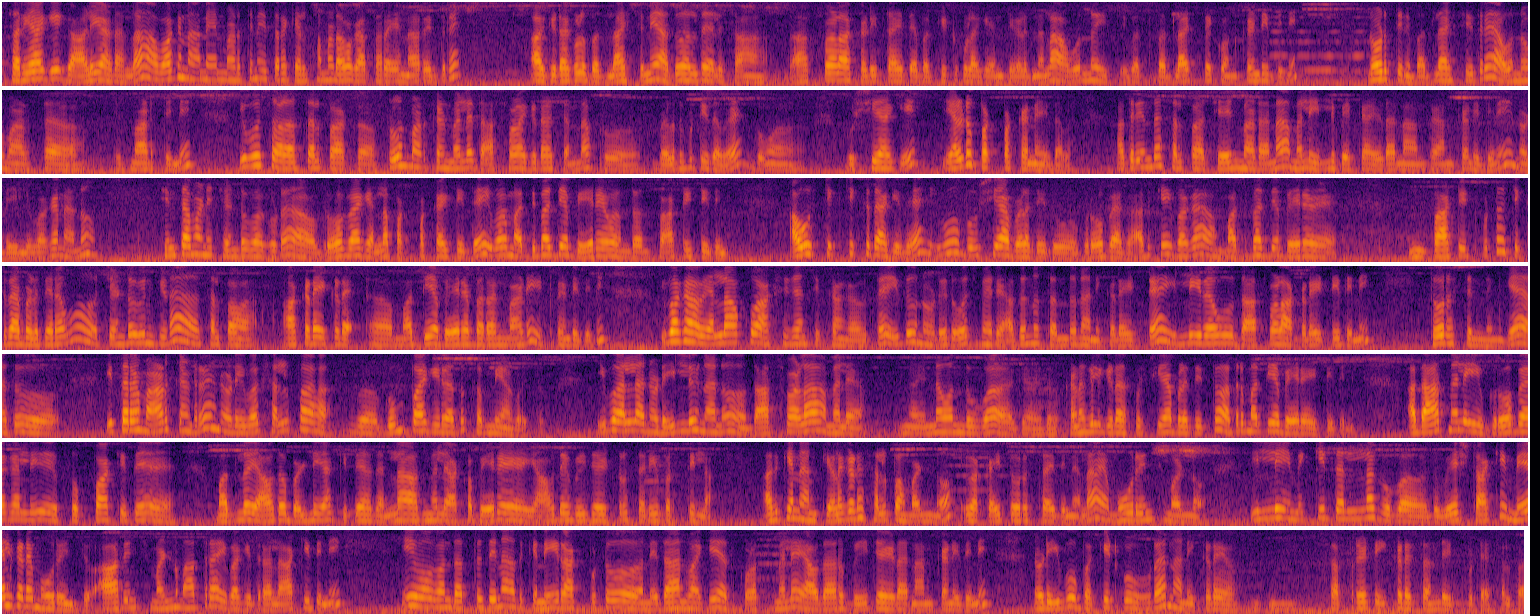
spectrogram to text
ಸರಿಯಾಗಿ ಗಾಳಿ ಆಡಲ್ಲ. ಆವಾಗ ನಾನೇನು ಮಾಡ್ತೀನಿ, ಈ ಥರ ಕೆಲಸ ಮಾಡೋವಾಗ ಆ ಥರ ಏನಾರು ಇದ್ದರೆ ಆ ಗಿಡಗಳು ಬದಲಾಯಿಸ್ತೀನಿ. ಅದು ಅಲ್ಲದೆ ಅಲ್ಲಿ ಸಾ, ದಾಸವಾಳ ಕಡಿತಾ ಇದೆ ಬಕೆಟ್ಗಳಿಗೆ ಅಂತ ಹೇಳಿದ್ನಲ್ಲ, ಅವನ್ನು ಇಸ್- ಇವತ್ತು ಬದಲಾಯಿಸ್ಬೇಕು ಅಂದ್ಕೊಂಡಿದ್ದೀನಿ ನೋಡ್ತೀನಿ, ಬದಲಾಯಿಸಿದರೆ ಅವನ್ನು ಮಾಡ್ತಾ, ಇದು ಮಾಡ್ತೀನಿ. ಇವು ಸ್ವ- ಸ್ವಲ್ಪ ಕ, ಪ್ರೂನ್ ಮಾಡ್ಕೊಂಡ್ಮೇಲೆ ದಾಸವಾಳ ಗಿಡ ಚೆನ್ನಾಗಿ ಪ್ರೂ ಬೆಳೆದ್ಬಿಟ್ಟಿದ್ದಾವೆ ಬುಷಿಯಾಗಿ. ಎರಡು ಪಕ್ಕ ಪಕ್ಕನೇ ಇದ್ದಾವೆ ಅದರಿಂದ ಸ್ವಲ್ಪ ಚೇಂಜ್ ಮಾಡೋಣ, ಆಮೇಲೆ ಇಲ್ಲಿ ಬೇಕಾ ಇಡೋಣ ಅಂತ ಅಂದ್ಕೊಂಡಿದ್ದೀನಿ ನೋಡಿ ಇಲ್ಲಿ ಇವಾಗ ನಾನು ಚಿಂತಾಮಣಿ ಚೆಂಡು ಹೂವು ಕೂಡ ಗ್ರೋ ಬ್ಯಾಗ್ ಎಲ್ಲ ಪಕ್ಕ ಪಕ್ಕ ಇಟ್ಟಿದ್ದೆ. ಇವಾಗ ಮಧ್ಯ ಮಧ್ಯ ಬೇರೆ ಒಂದೊಂದು ಪಾಟ್ ಇಟ್ಟಿದ್ದೀನಿ. ಅವು ಚಿಕ್ಕ ಚಿಕ್ಕದಾಗಿದೆ ಇವು ಬುಷಿಯ ಬೆಳೆದಿದ್ದು ಗ್ರೋ ಬ್ಯಾಗ್ ಅದಕ್ಕೆ ಇವಾಗ ಮಧ್ಯ ಮಧ್ಯ ಬೇರೆ ಪಾಟ್ ಇಟ್ಬಿಟ್ಟು ಚಿಕ್ಕದಾಗಿ ಬೆಳೆದಿರೋವು ಚೆಂಡು ಹೂವಿನ ಗಿಡ ಸ್ವಲ್ಪ ಆ ಕಡೆ ಈ ಕಡೆ ಮಧ್ಯ ಬೇರೆ ಬರಂಗೆ ಮಾಡಿ ಇಟ್ಕೊಂಡಿದ್ದೀನಿ. ಇವಾಗ ಎಲ್ಲಕ್ಕೂ ಆಕ್ಸಿಜನ್ ಸಿಕ್ಕಂಗಾಗುತ್ತೆ. ಇದು ನೋಡಿ ರೋಜ್ ಮೇರಿ ಅದನ್ನು ತಂದು ನಾನು ಈ ಕಡೆ ಇಟ್ಟೆ. ಇಲ್ಲಿರೋವು ದಾಸವಾಳ ಆ ಕಡೆ ಇಟ್ಟಿದ್ದೀನಿ. ತೋರಿಸ್ತೀನಿ ನಿಮಗೆ. ಅದು ಈ ಥರ ಮಾಡ್ಕೊಂಡ್ರೆ ನೋಡಿ ಇವಾಗ ಸ್ವಲ್ಪ ಗುಂಪಾಗಿರೋದು ಕಮ್ಮಿ ಆಗೋಯ್ತು. ಇವು ಅಲ್ಲ ನೋಡಿ, ಇಲ್ಲೂ ನಾನು ದಾಸವಾಳ, ಆಮೇಲೆ ಇನ್ನೂ ಒಂದು ಹೂವು ಇದು ಕಣಗಲ್ ಗಿಡ ಖುಷಿಯಾಗಿ ಬೆಳೆದಿತ್ತು. ಅದ್ರ ಮಧ್ಯೆ ಬೇರೆ ಇಟ್ಟಿದ್ದೀನಿ. ಅದಾದಮೇಲೆ ಈ ಗ್ರೋ ಬ್ಯಾಗಲ್ಲಿ ಸೊಪ್ಪು ಹಾಕಿದ್ದೆ ಮೊದಲು ಯಾವುದೋ ಬಳ್ಳಿ ಹಾಕಿದ್ದೆ, ಅದೆಲ್ಲ ಆದಮೇಲೆ ಯಾಕೋ ಬೇರೆ ಯಾವುದೇ ಬೀಜ ಇಟ್ಟರೂ ಸರಿ ಬರ್ತಿಲ್ಲ. ಅದಕ್ಕೆ ನಾನು ಕೆಳಗಡೆ ಸ್ವಲ್ಪ ಮಣ್ಣು, ಇವಾಗ ಕೈ ತೋರಿಸ್ತಾ ಇದ್ದೀನಲ್ಲ, ಮೂರು ಇಂಚ್ ಮಣ್ಣು. ಇಲ್ಲಿ ಮಿಕ್ಕಿದ್ದೆಲ್ಲ ವೇಸ್ಟ್ ಹಾಕಿ ಮೇಲ್ಗಡೆ ಮೂರು ಇಂಚು ಆರು ಇಂಚ್ ಮಣ್ಣು ಮಾತ್ರ ಇವಾಗ ಇದರಲ್ಲಿ ಹಾಕಿದ್ದೀನಿ. ಇವಾಗ ಒಂದು ಹತ್ತು ದಿನ ಅದಕ್ಕೆ ನೀರು ಹಾಕ್ಬಿಟ್ಟು ನಿಧಾನವಾಗಿ ಅದು ಕೊಳತ ಮೇಲೆ ಯಾವುದಾದ್ರು ಬೀಜ ಇಡೋಣ ಅಂದ್ಕೊಂಡಿದ್ದೀನಿ ನೋಡಿ, ಇವು ಬಕೆಟ್ಗೂ ಕೂಡ ನಾನು ಈ ಕಡೆ ಸಪ್ರೇಟ್ ಈ ಕಡೆ ತಂದು ಇಟ್ಬಿಟ್ಟೆ ಸ್ವಲ್ಪ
